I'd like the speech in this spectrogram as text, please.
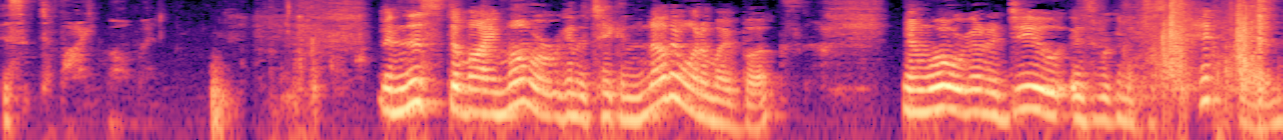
is a divine moment. In this divine moment, we're going to take another one of my books, and what we're going to do is we're going to just pick one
